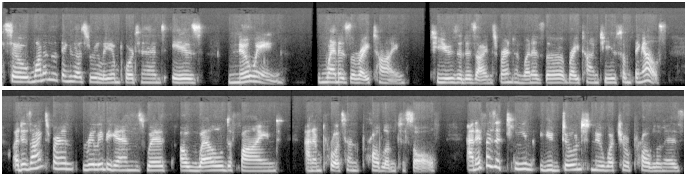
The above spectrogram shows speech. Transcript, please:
So, one of the things that's really important is knowing when is the right time to use a design sprint and when is the right time to use something else. A design sprint really begins with a well defined and important problem to solve. And if as a team you don't know what your problem is,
